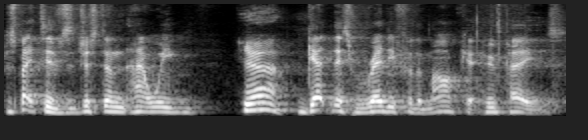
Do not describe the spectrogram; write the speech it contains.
perspectives just on how we yeah. get this ready for the market? Who pays?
